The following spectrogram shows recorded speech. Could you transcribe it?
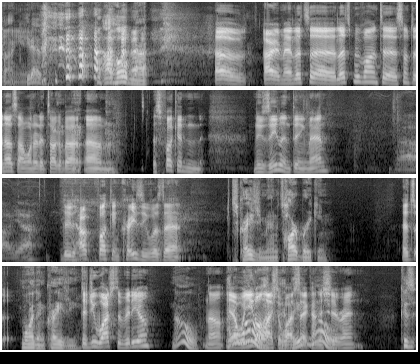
Fuck, he does. I hope not. Oh, all right, man. Let's uh let's move on to something else I wanted to talk about. Um, this fucking New Zealand thing, man. Dude, how fucking crazy was that? It's crazy, man. It's heartbreaking. It's. More than crazy. Did you watch the video? No, No. I Yeah. Well, you don't like to watch dude. that kind of shit, right? because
